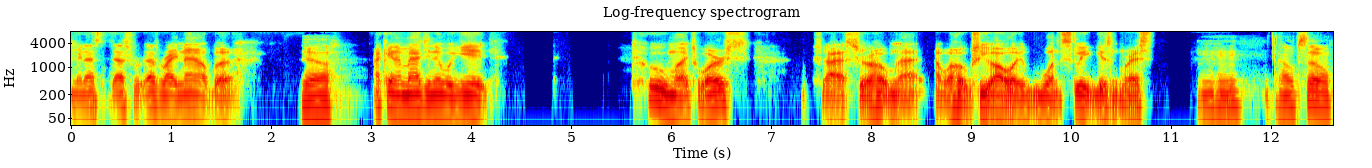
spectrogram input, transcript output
I mean that's that's that's right now, but yeah. I can't imagine it would get too much worse. So I sure hope not. I would hope she always want to sleep, get some rest. Mm-hmm. I hope so.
